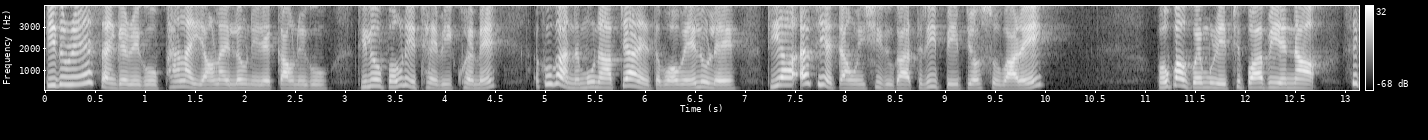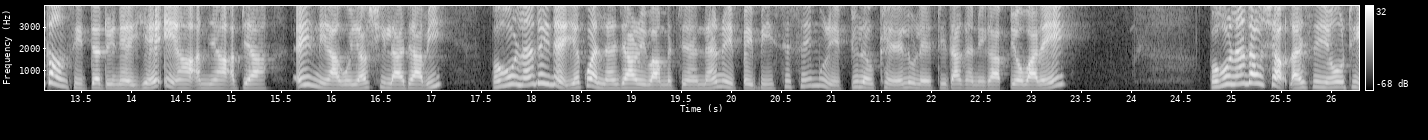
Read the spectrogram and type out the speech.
ပြည်သူတွေရဲ့ဆိုင်ကယ်တွေကိုဖမ်းလိုက်ရောင်းလိုက်လုပ်နေတဲ့ကောင်တွေကိုဒီလိုဘုံတွေထည့်ပြီးခွဲမယ်။အခုကနမူနာပြတဲ့သဘောပဲလို့လည်း DRF ရဲ့တာဝန်ရှိသူကသတိပေးပြောဆိုပါတယ်။ဘုတ်ပေါက်ကွဲမှုတွေဖြစ်ပွားပြီးတဲ့နောက်စစ်ကောင်စီတပ်တွေနဲ့ရဲအင်အားအများအပြားအဲ့ဒီနေရာကိုရောက်ရှိလာကြပြီးဗဟိုလမ်းထိပ်နဲ့ရက်ကွက်လမ်းကြားတွေပါမကျန်လမ်းတွေပိတ်ပြီးစစ်ဆေးမှုတွေပြုလုပ်ခဲ့တယ်လို့လည်းဒေသခံတွေကပြောပါတယ်။ဗဟိုလမ်းတောက်လျှောက်လိုင်စင်ရုံးအထိ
